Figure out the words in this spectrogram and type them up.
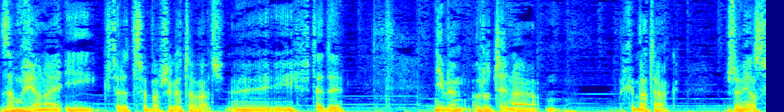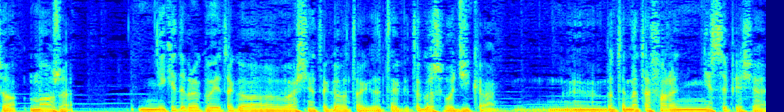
zamówione i które trzeba przygotować. Y, I wtedy, nie wiem, rutyna, chyba tak. Rzemiosło może. Niekiedy brakuje tego właśnie tego, tego, tego, tego słodzika, yy, bo te metafory nie sypie się,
